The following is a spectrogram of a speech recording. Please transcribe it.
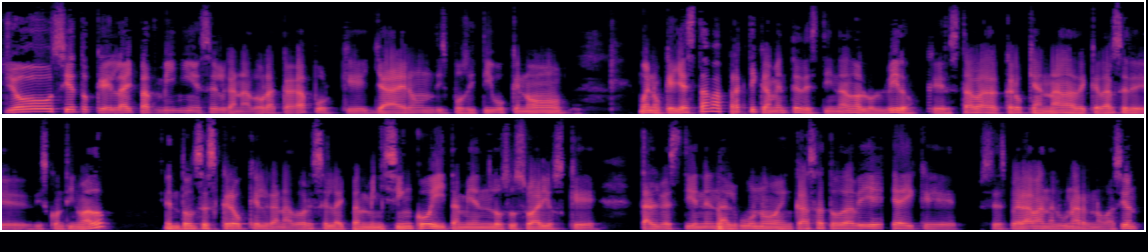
yo siento que el iPad mini es el ganador acá porque ya era un dispositivo que no, bueno, que ya estaba prácticamente destinado al olvido, que estaba creo que a nada de quedarse de discontinuado. Entonces creo que el ganador es el iPad mini 5 y también los usuarios que tal vez tienen alguno en casa todavía y que se esperaban alguna renovación.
